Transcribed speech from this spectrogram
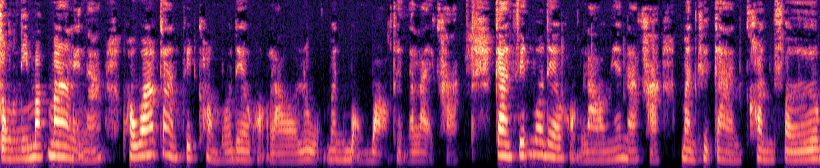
ตรงนี้มาก ๆ เลยนะ เพราะว่าการฟิตของโมเดลของเราลูกมันบ่งบอกถึงอะไรคะ การฟิตโมเดลของเราเนี่ยนะคะ มันคือการคอนเฟิร์ม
